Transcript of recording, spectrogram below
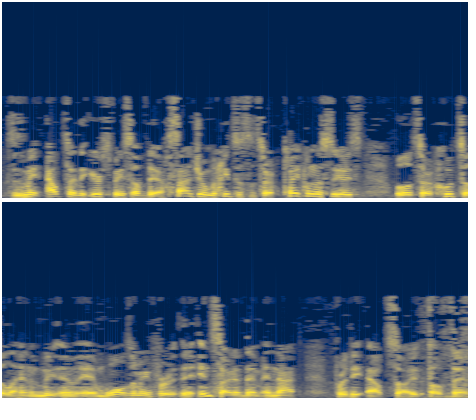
because it's made outside the airspace of the echsadra, mechitzas l'tzarech pleichon l'suyos, v'lo tzarech chutza lahen, and walls are made for the inside of them and not for the outside of them.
